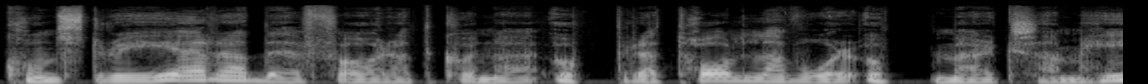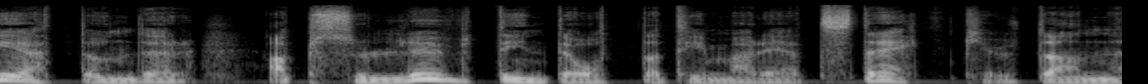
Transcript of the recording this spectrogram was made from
konstruerade för att kunna upprätthålla vår uppmärksamhet under absolut inte åtta timmar i ett streck. Utan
